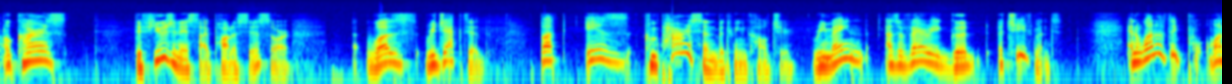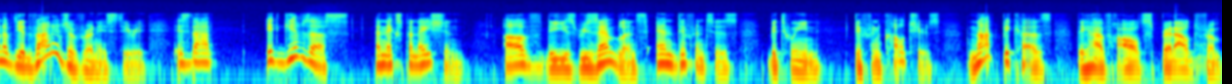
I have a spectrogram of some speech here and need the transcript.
Hocart's diffusionist hypothesis, or was rejected, but is comparison between culture remained as a very good achievement. And one of the one of the advantage of René's theory is that it gives us an explanation of these resemblance and differences between different cultures, not because they have all spread out from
